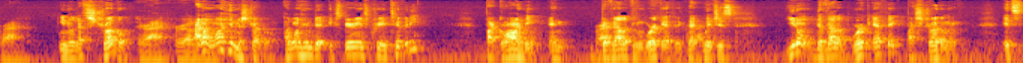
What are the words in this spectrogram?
right, You know, that's struggle. right, real. I don't want him to struggle. I want him to experience creativity by grinding and Right. developing work ethic. That Right. which is, you don't develop work ethic by struggling. It's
